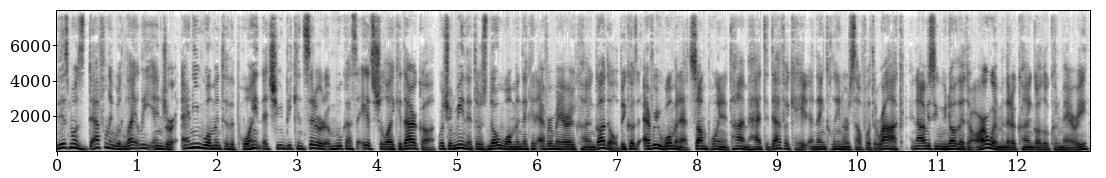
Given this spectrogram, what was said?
This most definitely would lightly injure any woman to the point that she would be considered a Mukas Eitz Shalai Kedarka, which would mean that there's no woman that could ever marry a Kain Gadol because every woman at some point in time had to defecate and then clean herself with a rock. And obviously, we know that there are women that a Kain Gadol could marry,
